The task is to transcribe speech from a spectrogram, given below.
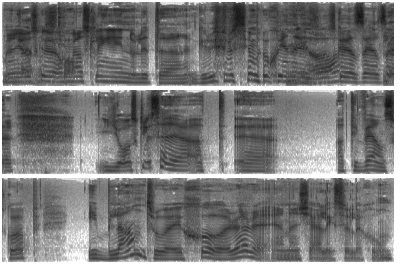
Men jag ska, vänskap. om jag slänger in lite grus i maskineriet Ja. så ska jag säga så här. Jag skulle säga att, eh, att i vänskap ibland tror jag är skörare än en kärleksrelation.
